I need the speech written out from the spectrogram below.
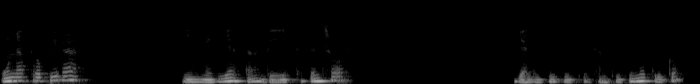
Una propiedad inmediata de este tensor, ya les dije que es antisimétrico,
